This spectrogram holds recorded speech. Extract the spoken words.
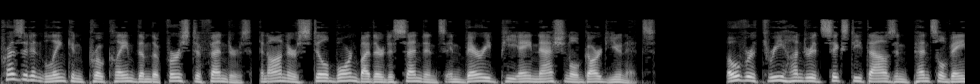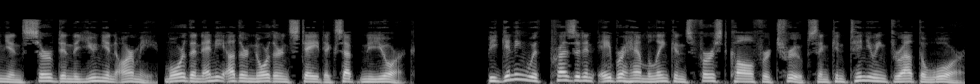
President Lincoln proclaimed them the first defenders, an honor still borne by their descendants in varied PA National Guard units. Over 360,000 Pennsylvanians served in the Union Army, more than any other northern state except New York. Beginning with President Abraham Lincoln's first call for troops and continuing throughout the war,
